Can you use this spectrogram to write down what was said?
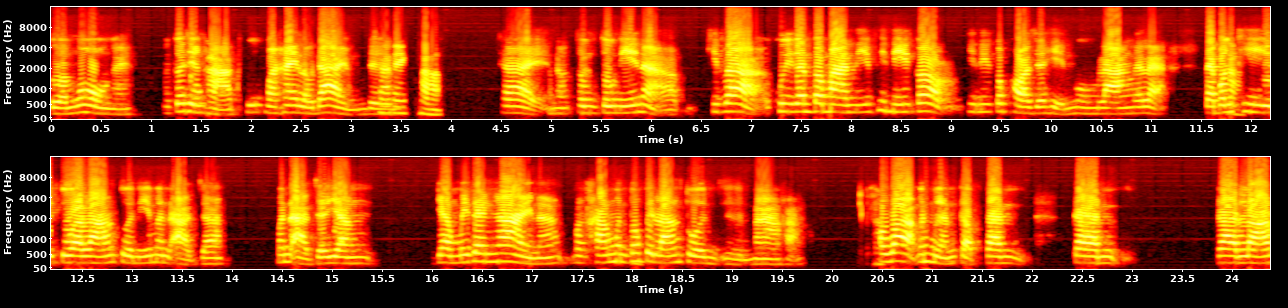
ตัวโง่ไง มันก็ยังหาทุกข์มาให้เราได้เหมือนเดิมใช่ค่ะ ใช่เนาะตรงตรงนี้น่ะ คิดว่าคุยกันประมาณนี้พี่นี้ก็พี่นี้ก็พอจะเห็นมุมล้างแล้วแหละ แต่บางค่ะทีตัวล้างตัวนี้มันอาจจะมันอาจจะยังยังไม่ได้ง่ายนะบางครั้งมันต้องไปล้างตัวอื่นๆมาค่ะ เพราะว่ามันเหมือนกับการการการล้าง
